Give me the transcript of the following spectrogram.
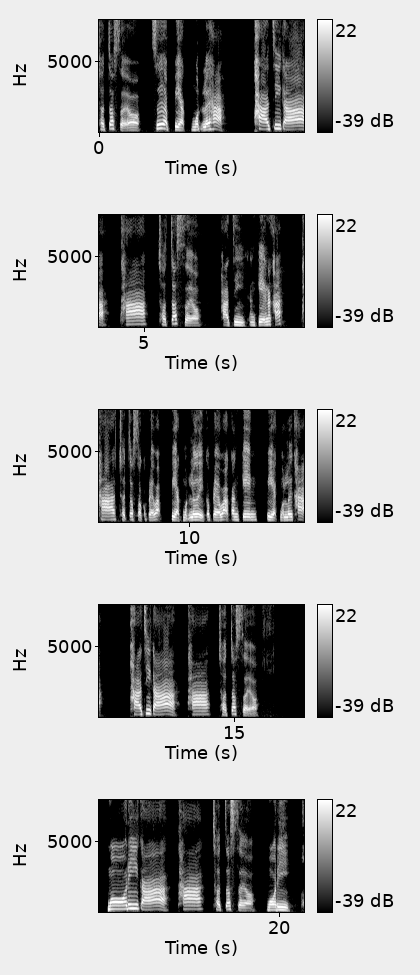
ชดจดเซย เสื้อเปียกหมดเลยค่ะพาจีกาทาชดจดเสยพาจีกางเกงนะคะทาชดจดสก็แปลว่าเปียกหมดเลย ก็แปลว่ากางเกงเปียกหมดเลยค่ะพาจีกาทาชดจดเสยมอรีกาทาชดจดเสยมอรีผ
